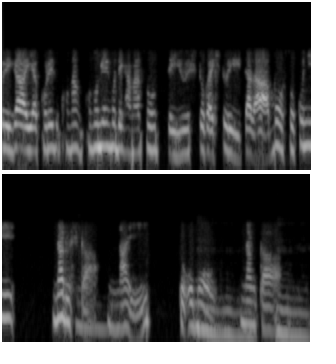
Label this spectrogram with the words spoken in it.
人が、いや、これ、このこの言語で話そうっていう人が1人いたら、もうそこになるしかないと思う。なんかうん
